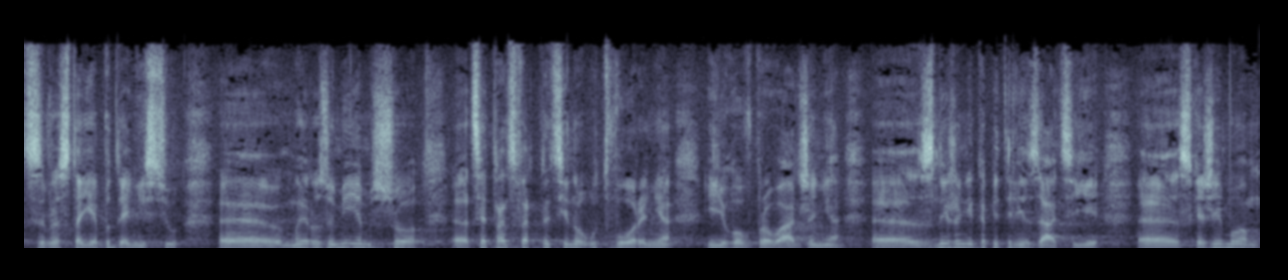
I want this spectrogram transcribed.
це вже стає буденністю. Е, Ми розуміємо, що е, це трансфертне ціноутворення і його впровадження, е, зниження капіталізації, скажімо,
